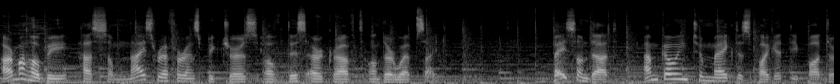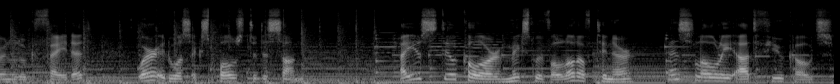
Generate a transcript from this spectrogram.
Arma Hobby has some nice reference pictures of this aircraft on their website. Based on that, I'm going to make the spaghetti pattern look faded where it was exposed to the sun. I use steel color mixed with a lot of thinner and slowly add few coats.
